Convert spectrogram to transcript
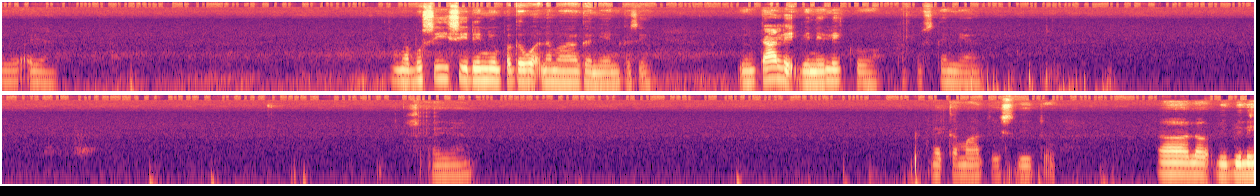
So, ayan. Mabusisi din yung paggawa ng mga ganyan kasi yung tali, binili ko. Tapos ganyan. So, ayan. May kamatis dito. Ah, la- bibili,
